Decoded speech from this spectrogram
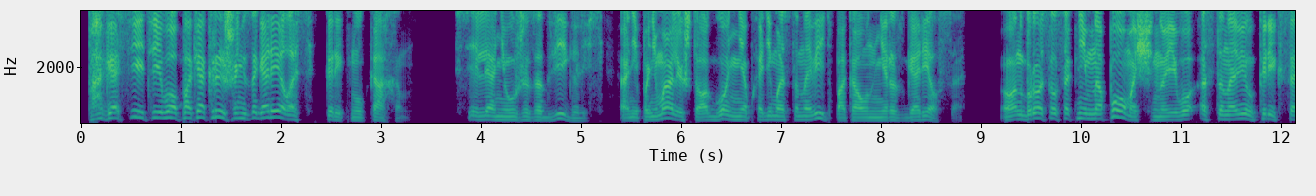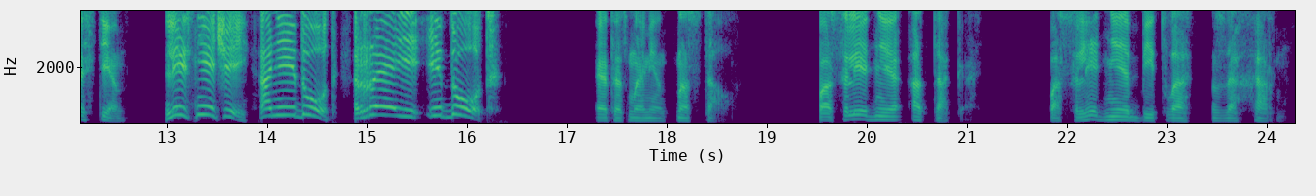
«Погасите его, пока крыша не загорелась!» — крикнул Кахан. Селяне уже задвигались. Они понимали, что огонь необходимо остановить, пока он не разгорелся. Он бросился к ним на помощь, но его остановил крик со стен. «Лесничий! Они идут! Реи идут!» Этот момент настал. Последняя атака. Последняя битва за Харн.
